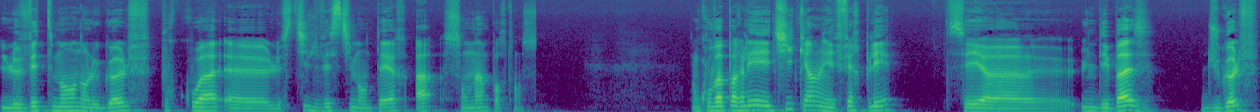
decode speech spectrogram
le vêtement dans le golf, pourquoi le style vestimentaire a son importance. Donc on va parler éthique hein, et fair play. C'est une des bases du golf.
